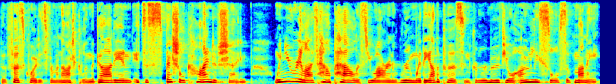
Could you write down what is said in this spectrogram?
the first quote is from an article in The Guardian. It's a special kind of shame when you realise how powerless you are in a room where the other person can remove your only source of money.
